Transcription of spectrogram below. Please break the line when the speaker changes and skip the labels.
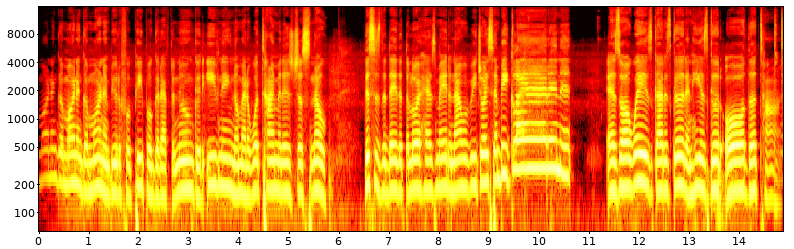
Good morning, good morning, good morning, beautiful people. Good afternoon, good evening. No matter what time it is, just know this is the day that the Lord has made, and I will rejoice and be glad in it. As always, God is good, and He is good all the time.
